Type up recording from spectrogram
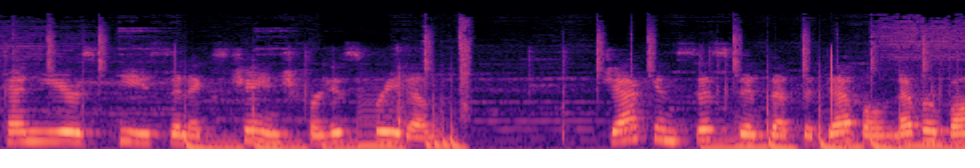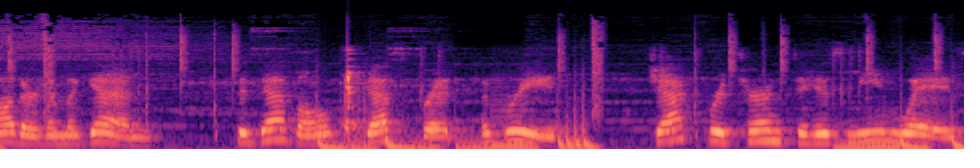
10 years peace in exchange for his freedom. Jack insisted that the devil never bother him again. The devil, desperate, agreed. Jack returned to his mean ways.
